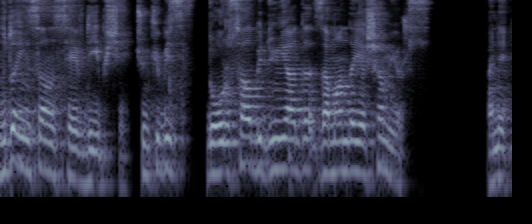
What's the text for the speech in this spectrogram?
Bu da insanın sevdiği bir şey. Çünkü biz doğrusal bir dünyada zamanda yaşamıyoruz. Hani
